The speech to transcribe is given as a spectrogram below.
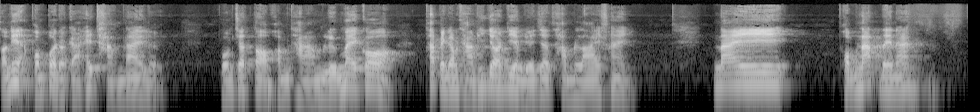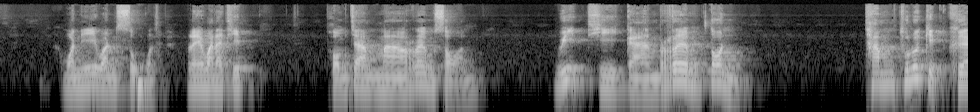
ตอนนี้ผมเปิดโอกาสให้ถามได้เลย ผมจะตอบคำถามหรือไม่ก็ถ้าเป็นคำถามที่ยอดเยี่ยมเดี๋ยวจะทำไลฟ์ให้ ในผมนัดเลยนะ วันนี้วันศุกร์ในวันอาทิตย์ ผมจะมาเริ่มสอน วิธีการเริ่มต้น ทำธุรกิจเครือ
